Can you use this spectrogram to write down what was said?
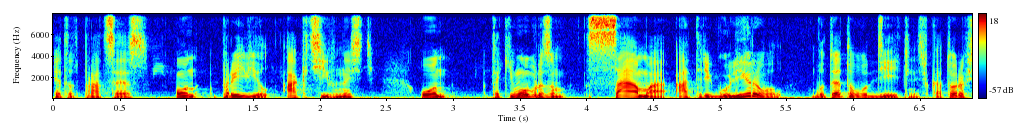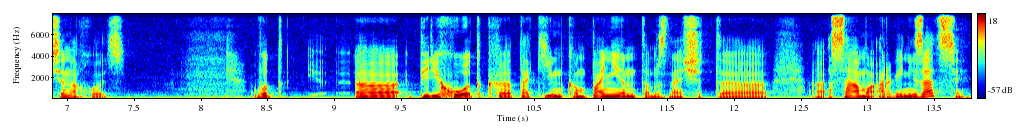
этот процесс, он проявил активность, он таким образом самоотрегулировал вот эту вот деятельность, в которой все находятся. Вот э, переход к таким компонентам, значит, э, э самоорганизации,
